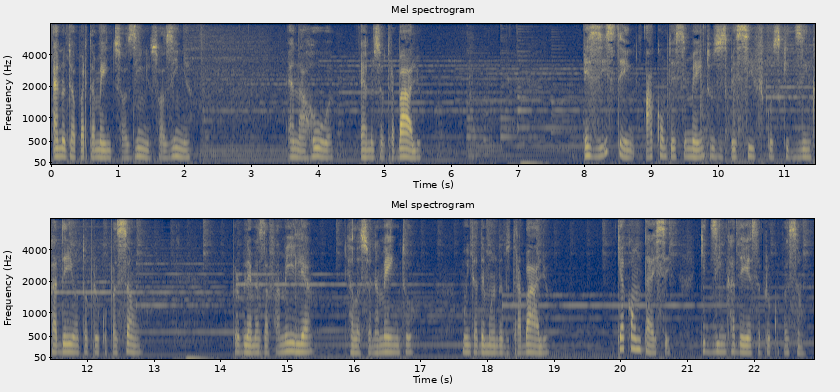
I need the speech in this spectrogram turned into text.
É no teu apartamento sozinho, sozinha? É na rua? É no seu trabalho? Existem acontecimentos específicos que desencadeiam tua preocupação? Problemas da família, relacionamento, muita demanda do trabalho? O que acontece que desencadeia essa preocupação?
